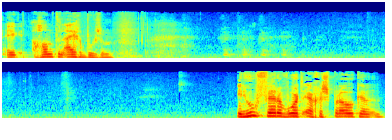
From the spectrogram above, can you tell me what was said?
Ik, hand in eigen boezem. In hoeverre wordt er gesproken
